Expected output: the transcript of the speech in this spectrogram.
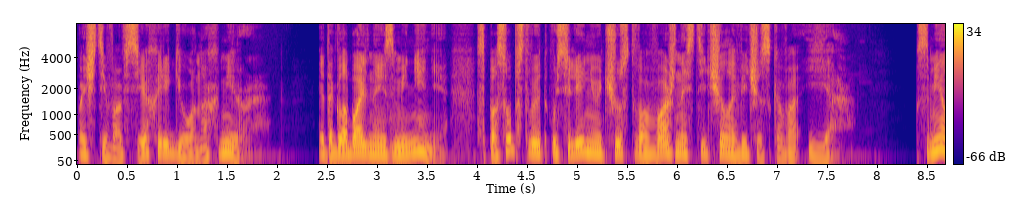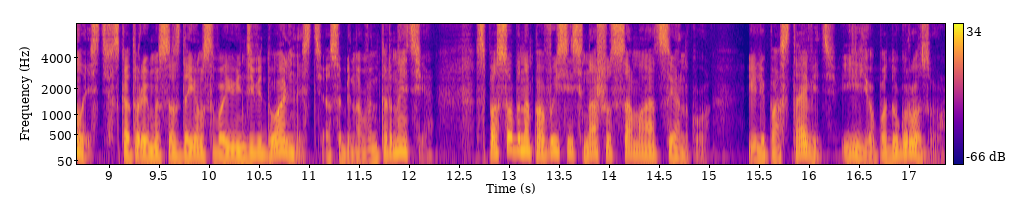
почти во всех регионах мира. Это глобальное изменение способствует усилению чувства важности человеческого «я». Смелость, с которой мы создаем свою индивидуальность, особенно в интернете, способна повысить нашу самооценку или поставить ее под угрозу.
